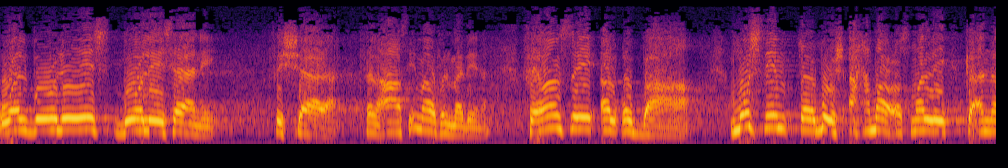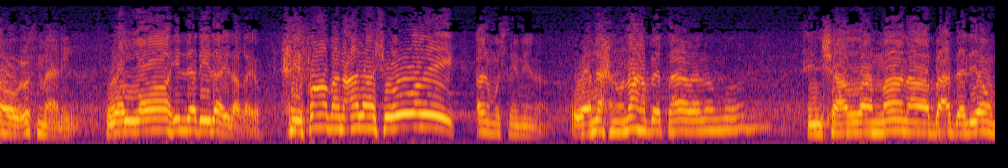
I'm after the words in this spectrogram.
والبوليس بوليساني في الشارع في العاصمة وفي المدينة. فرنسي القبعة مسلم طربوش أحمر عصملي كأنه عثماني. والله الذي لا إله غيره. حفاظا على شعور المسلمين. ونحن نهبط هذا الأمر إن شاء الله ما نرى بعد اليوم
